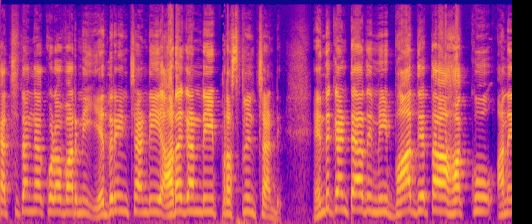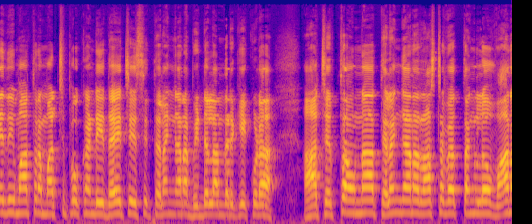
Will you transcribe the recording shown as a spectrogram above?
ఖచ్చితంగా కూడా వారిని ఎదిరించండి అడగండి ప్రశ్నించండి. ఎందుకంటే అది మీ బాధ్యత హక్కు అనేది మాత్రం మర్చిపోకండి. దయచేసి తెలంగాణ బిడ్డలందరికీ కూడా ఆ చెప్తా ఉన్నా తెలంగాణ రాష్ట్ర వ్యాప్తంలో వాన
